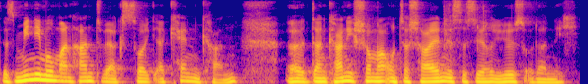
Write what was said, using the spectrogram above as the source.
das Minimum an Handwerkszeug erkennen kann, äh, dann kann ich schon mal unterscheiden, ist es seriös oder nicht.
